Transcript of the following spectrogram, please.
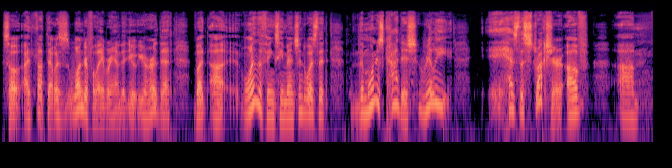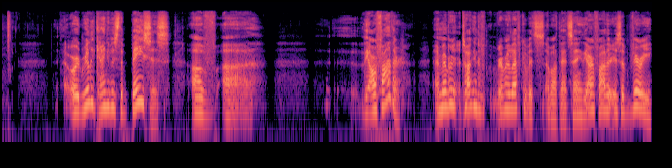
So I thought that was wonderful, Abraham, that you, you heard that. But uh, one of the things he mentioned was that the Mourner's Kaddish really has the structure of, um, or it really kind of is the basis of uh, the Our Father. I remember talking to Rabbi Lefkowitz about that, saying the Our Father is a very,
